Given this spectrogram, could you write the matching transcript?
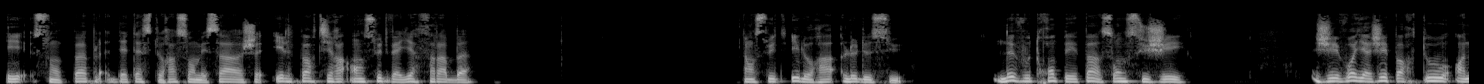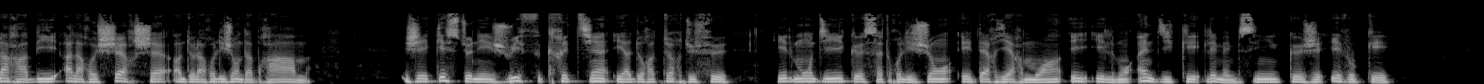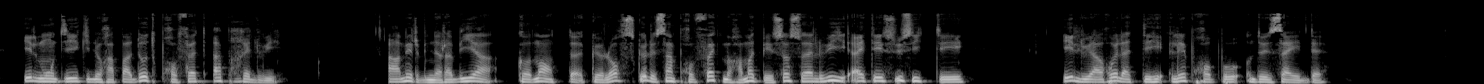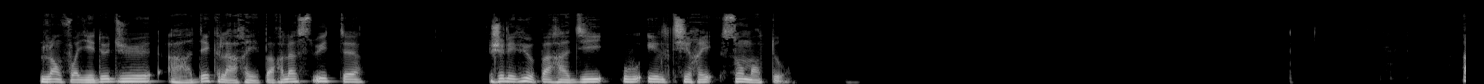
et son peuple détestera son message. Il partira ensuite vers Yathrab. Ensuite, il aura le dessus. Ne vous trompez pas son sujet. J'ai voyagé partout en Arabie à la recherche de la religion d'Abraham. J'ai questionné juifs, chrétiens et adorateurs du feu. Ils m'ont dit que cette religion est derrière moi et ils m'ont indiqué les mêmes signes que j'ai évoqués. Ils m'ont dit qu'il n'y aura pas d'autre prophète après lui. Amir bin Rabia commente que lorsque le saint prophète Mohammed à lui a été suscité, il lui a relaté les propos de Zayd. L'envoyé de Dieu a déclaré par la suite Je l'ai vu au paradis où il tirait son manteau.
